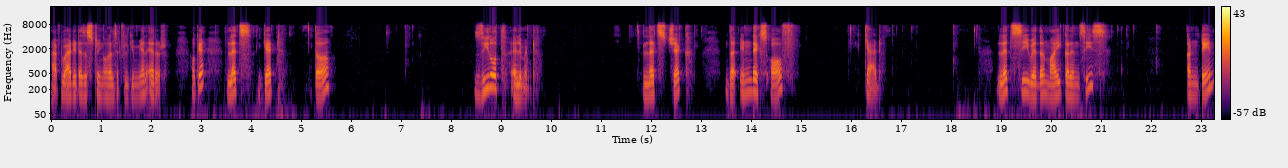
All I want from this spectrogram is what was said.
I have to add it as a string or else it will give me an error. Okay, let's get the zeroth element. Let's check the index of CAD. Let's see whether my currencies contain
